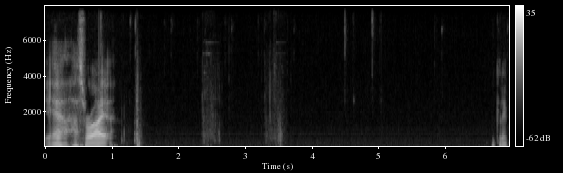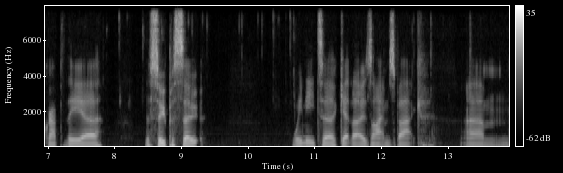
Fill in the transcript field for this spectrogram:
Yeah, that's right. We're gonna grab the uh, the super suit. We need to get those items back. Um,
